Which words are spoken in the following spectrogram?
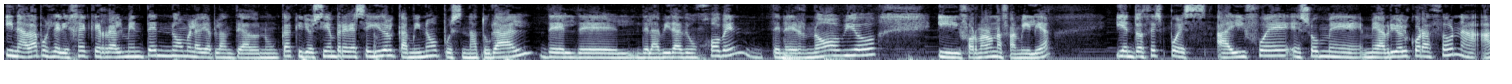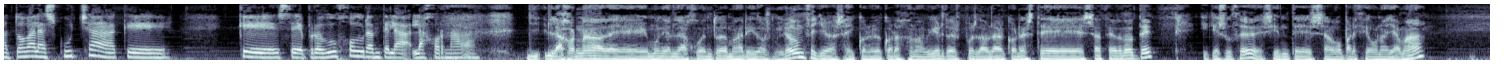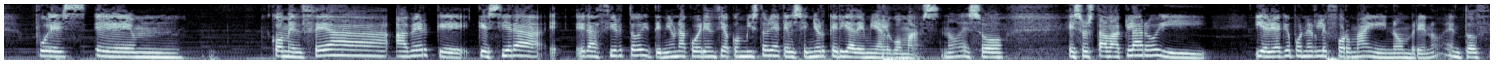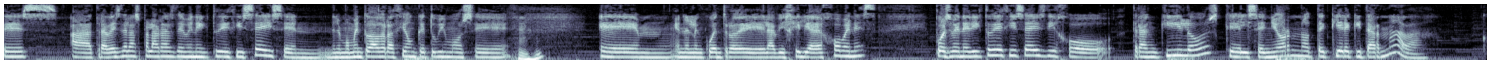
Y nada, pues le dije que realmente no me lo había planteado nunca, que yo siempre había seguido el camino pues natural del, del- de la vida de un joven, tener novio y formar una familia. Y entonces pues ahí fue, eso me, me abrió el corazón a, a toda la escucha que, que se produjo durante la, la jornada. La jornada de Mundial de la Juventud de Madrid 2011, llegas ahí con el corazón abierto después de hablar con este sacerdote. ¿Y qué sucede? ¿Sientes algo parecido a una llamada? Pues eh, comencé a, a ver que, que sí era, era cierto y tenía una coherencia con mi historia, que el Señor quería de mí algo más, ¿no? Eso, eso estaba claro y, y había que ponerle forma y nombre, ¿no? Entonces, a través de las palabras de Benedicto XVI, en, en el momento de adoración que tuvimos eh, eh, en el encuentro de la vigilia de jóvenes, pues Benedicto XVI dijo, tranquilos, que el Señor no te quiere quitar nada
